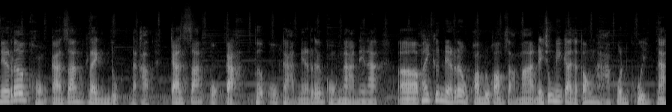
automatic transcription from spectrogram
ในเรื่องของการสร้างแรงดูดนะครับ การสร้างโอกาสเพิ่มโอกาสในเรื่องของงานเนี่ยนะไพ่ขึ้นในเรื่องของความรู้ความสามารถในช่วงนี้การจะต้องหาคนคุยนะ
